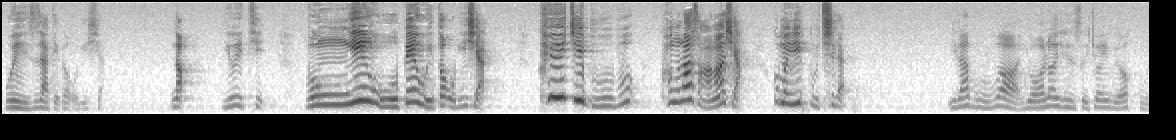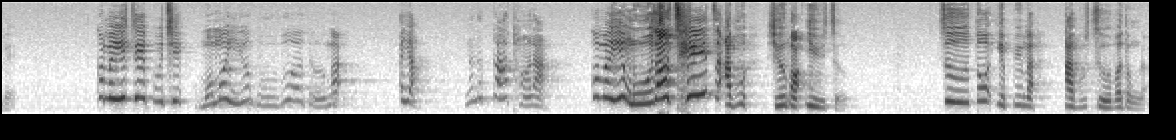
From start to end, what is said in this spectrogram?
维持在迭个屋里向。那有一天，凤英下班回到屋里向，看见婆婆困辣床浪向，葛末伊过去了。伊拉婆婆哦，摇了一下手，叫伊勿要过来。葛末伊再过去摸摸伊个婆婆个头嘛，哎呀，哪能介烫啦？葛末伊马上搀着阿婆就往医院走。走到一半嘛，阿婆走勿动了。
